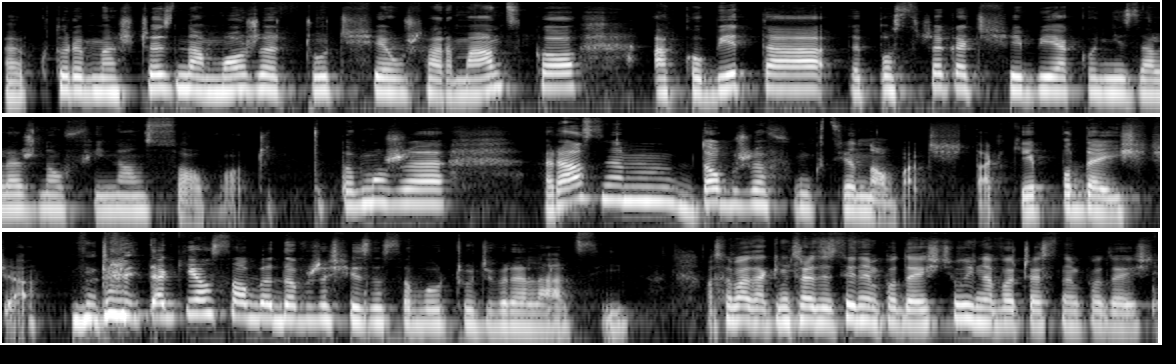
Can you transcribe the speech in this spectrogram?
w którym mężczyzna może czuć się szarmancko, a kobieta e, postrzegać siebie jako niezależną finansowo? Czy to, może razem dobrze funkcjonować, takie podejścia? Czyli takie osoby dobrze się ze sobą czuć w relacji? Osoba o takim tradycyjnym podejściu i nowoczesnym podejściu.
